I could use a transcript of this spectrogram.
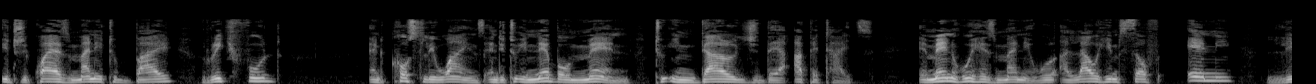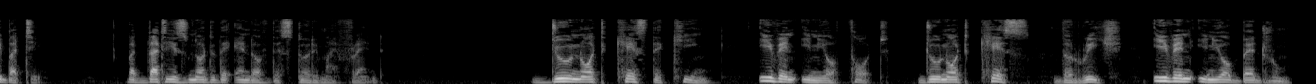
It requires money to buy rich food and costly wines and to enable men to indulge their appetites. A man who has money will allow himself any liberty. But that is not the end of the story, my friend. Do not curse the king, even in your thought. Do not curse the rich, even in your bedroom.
